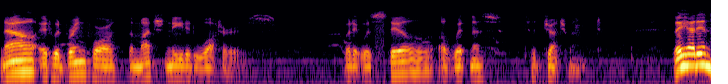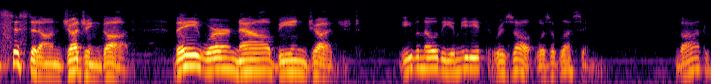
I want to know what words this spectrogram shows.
Now it would bring forth the much needed waters, but it was still a witness to judgment. They had insisted on judging God. They were now being judged, even though the immediate result was a blessing. God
